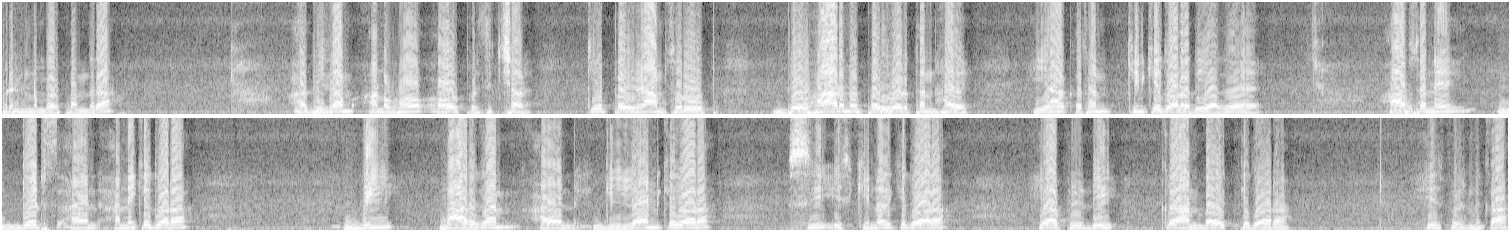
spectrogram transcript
प्रश्न नंबर पंद्रह। अधिगम अनुभव और प्रशिक्षण के परिणाम स्वरूप व्यवहार में परिवर्तन है। यह कथन किनके द्वारा दिया गया है? ऑप्शन ए, गेट्स एंड अने के द्वारा। बी, मार्गन एंड गिलैंड के द्वारा। सी, स्किनर के द्वारा। या फिर डी, क्रॉनबैक के द्वारा। इस प्रश्न का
